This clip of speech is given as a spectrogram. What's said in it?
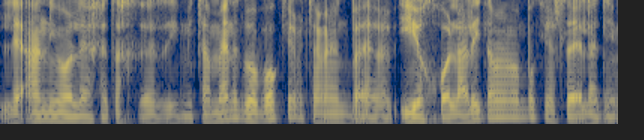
לאן היא הולכת אחרי זה, היא מתאמנת בבוקר, מתאמנת בערב, היא יכולה להתאמן בבוקר, יש לה ילדים.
